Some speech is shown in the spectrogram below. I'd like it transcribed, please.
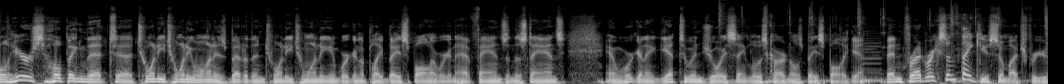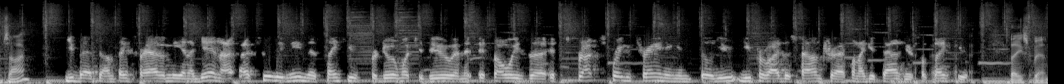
Well, here's hoping that uh, 2021 is better than 2020, and we're going to play baseball, and we're going to have fans in the stands, and we're going to get to enjoy St. Louis Cardinals baseball again. Ben Frederickson, thank you so much for your time. You bet, John. Thanks for having me. And again, I, I truly mean this. Thank you for doing what you do. And it, it's always uh, it's spring training until you you provide the soundtrack when I get down here. So thank you. Thanks, Ben.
